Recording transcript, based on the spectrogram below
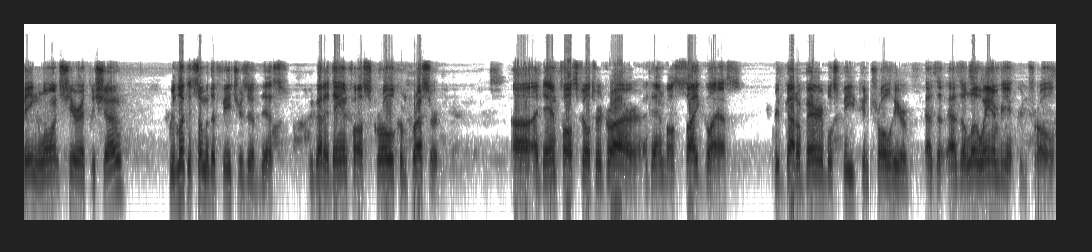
being launched here at the show. We look at some of the features of this. We've got a Danfoss scroll compressor, uh, a Danfoss filter dryer, a Danfoss sight glass. We've got a variable speed control here as a, as a low ambient control.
